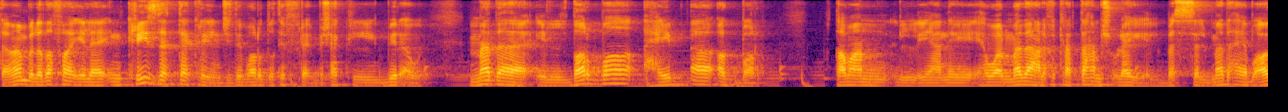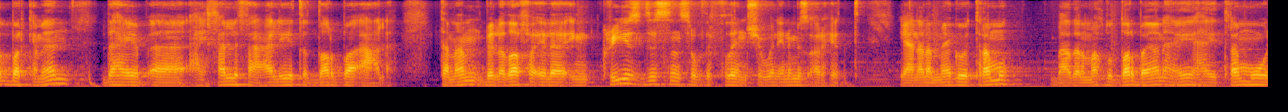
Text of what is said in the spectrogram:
تمام؟ بالإضافة إلى increase the attack range دي برضه تفرق بشكل كبير قوي. مدى الضربة هيبقى أكبر. طبعا يعني هو المدى على فكرة بتاعها مش قليل بس المدى هيبقى أكبر كمان. ده هيبقى هيخلي فعالية الضربة أعلى. تمام؟ بالإضافة إلى increase distance of the flinch when enemies are hit. يعني لما يجوا يترموا بعد لما ياخدوا الضربة يعني هي هيترموا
